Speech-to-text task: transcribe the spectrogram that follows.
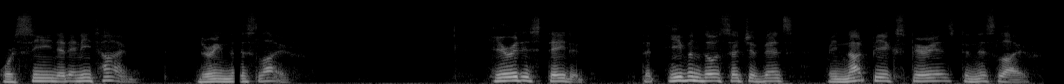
or seen at any time during this life? Here it is stated that even though such events may not be experienced in this life,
